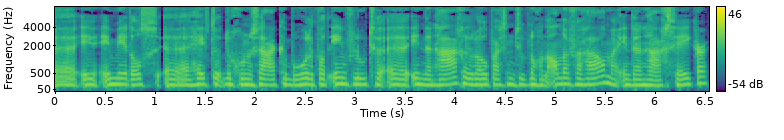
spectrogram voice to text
uh, in, inmiddels uh, heeft de, de, Groene Zaken behoorlijk wat invloed uh, in Den Haag. Europa is natuurlijk nog een ander verhaal, maar in Den Haag zeker.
